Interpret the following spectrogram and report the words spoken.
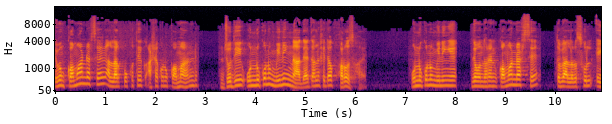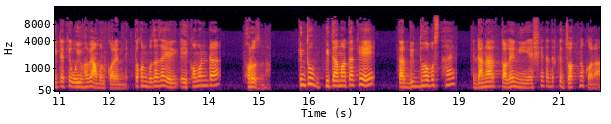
এবং কমান্ড আসছে, আল্লাহর পক্ষ থেকে আসা কোনো কমান্ড যদি অন্য কোনো মিনিং না দেয়, তাহলে সেটা ফরজ হয়। অন্য কোনো মিনিংয়ে যেমন ধরেন কমান্ড আসছে, তবে আল্লাহ রসুল এইটাকে ওইভাবে আমল করেননি। তখন বোঝা যায় এই এই কমান্ডটা ফরজ না। কিন্তু পিতামাতাকে তার বৃদ্ধ অবস্থায় ডানার তলে নিয়ে এসে তাদেরকে যত্ন করা,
